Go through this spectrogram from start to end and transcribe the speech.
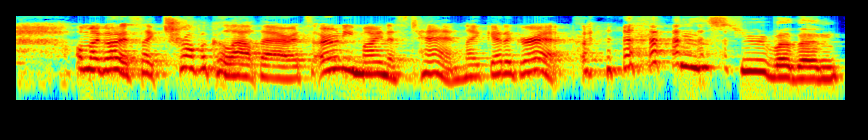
Oh my god, it's like tropical out there. It's only minus 10. Like, get a grip. it's true, but then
